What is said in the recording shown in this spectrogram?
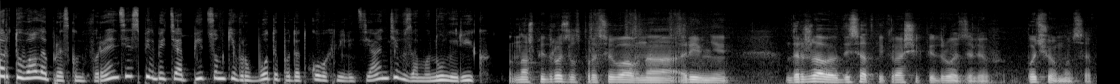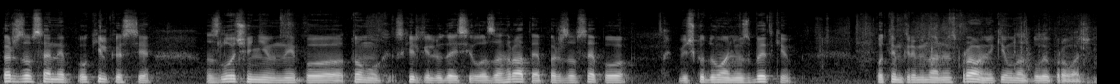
Стартувала прес-конференція з підбиття підсумків роботи податкових міліціантів за минулий рік. Наш підрозділ спрацював на рівні держави в десятки кращих підрозділів. По чому це? Перш за все, не по кількості злочинів, не по тому, скільки людей сіло за грати, а перш за все по відшкодуванню збитків по тим кримінальним справам, які у нас були впроваджені.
